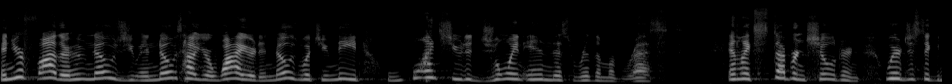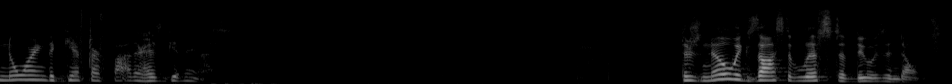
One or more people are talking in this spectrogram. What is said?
And your Father, who knows you and knows how you're wired and knows what you need, wants you to join in this rhythm of rest. And like stubborn children, we're just ignoring the gift our Father has given us. There's no exhaustive list of do's and don'ts.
